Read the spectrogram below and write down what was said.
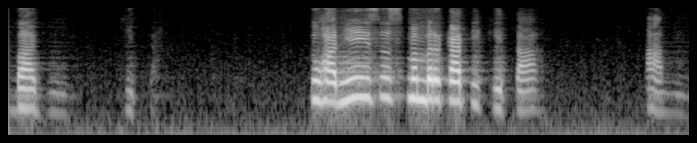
bagi kita. Tuhan Yesus memberkati kita. Amin.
